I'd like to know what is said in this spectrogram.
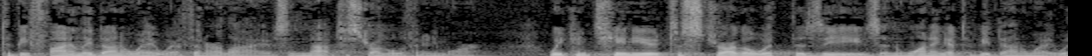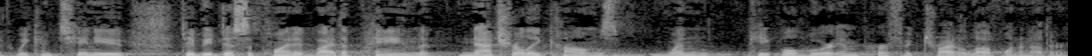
to be finally done away with in our lives and not to struggle with it anymore. We continue to struggle with disease and wanting it to be done away with. We continue to be disappointed by the pain that naturally comes when people who are imperfect try to love one another.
